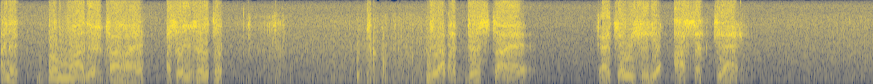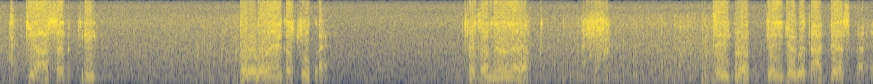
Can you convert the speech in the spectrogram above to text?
आणि ब्रह्म अधिष्ठान आहे असंही ठरतं. जी अध्यस्थ आहे त्याच्याविषयी जी आसक्ती आहे ती आसक्ती बरोबर आहे का चूक आहे? त्याचा निर्णय लागतो. जे जे जगत अध्यस्त आहे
